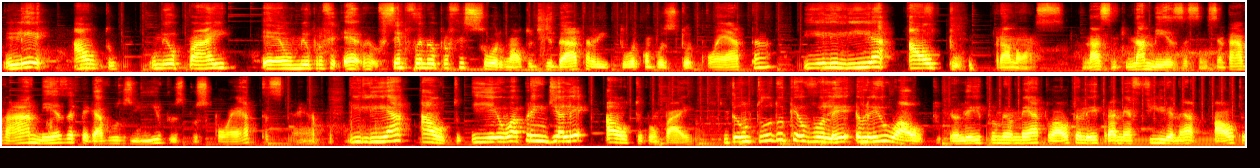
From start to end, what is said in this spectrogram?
Ler alto. O meu pai é o meu profe é, sempre foi meu professor, um autodidata, leitor, compositor, poeta, e ele lia alto para nós, nas, na mesa, assim, sentava à mesa, pegava os livros dos poetas, né, e lia alto. E eu aprendi a ler alto com o pai. Então tudo que eu vou ler, eu leio alto. Eu leio para o meu neto alto, eu leio para minha filha, né, alto.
